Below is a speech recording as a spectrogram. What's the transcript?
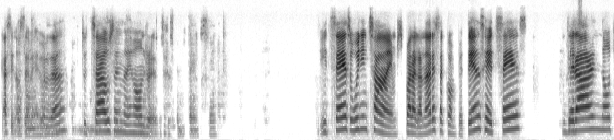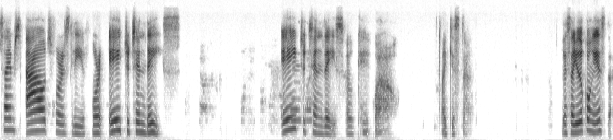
casi no se ve. ¿verdad? Sí, 2900. 67. It says winning times. Para ganar esta competencia, it says there are no times out for sleep for 8 to 10 days. 8 to 10 days. Ok, wow. Aquí está. Les ayudo con esta.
